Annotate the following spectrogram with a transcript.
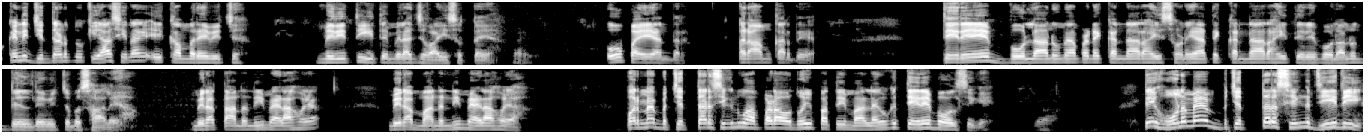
ਉਹ ਕਹਿੰਦੀ ਜਿੱਦਣ ਤੂੰ ਕਿਹਾ ਸੀ ਨਾ ਇਹ ਕਮਰੇ ਵਿੱਚ ਮੇਰੀ ਧੀ ਤੇ ਮੇਰਾ ਜਵਾਈ ਸੁੱਤੇ ਆ. ਉਹ ਪਏ ਆ ਅੰਦਰ ਆਰਾਮ ਕਰਦੇ ਆ। ਤੇਰੇ ਬੋਲਾਂ ਨੂੰ ਮੈਂ ਆਪਣੇ ਕੰਨਾਂ ਰਾਹੀਂ ਸੁਣਿਆ ਤੇ ਕੰਨਾਂ ਰਾਹੀਂ ਤੇਰੇ ਬੋਲਾਂ ਨੂੰ ਦਿਲ ਦੇ ਵਿੱਚ ਵਸਾ ਲਿਆ। ਮੇਰਾ ਤਨ ਨਹੀਂ ਮੈਲਾ ਹੋਇਆ ਮੇਰਾ ਮਨ ਨਹੀਂ ਮੈਲਾ ਹੋਇਆ। ਪਰ ਮੈਂ ਬਚਿੱਤਰ ਸਿੰਘ ਨੂੰ ਆਪਣਾ ਉਦੋਂ ਹੀ ਪਤੀ ਮੰਨ ਲਿਆ ਕਿਉਂਕਿ ਤੇਰੇ ਬੋਲ ਸੀਗੇ। ਤੇ ਹੁਣ ਮੈਂ ਬਚਿੱਤਰ ਸਿੰਘ ਜੀ ਦੀ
